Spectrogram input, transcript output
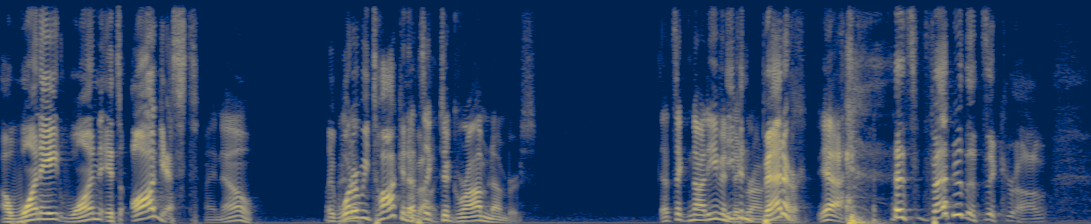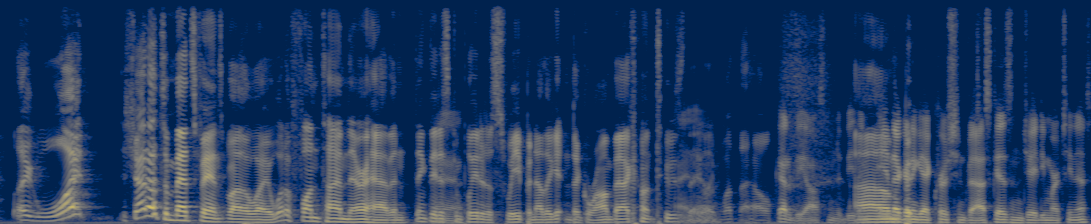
A 181, it's August. I know. Like, I what know. are we talking That's about? That's like Degrom numbers. That's like not even Even DeGrom better. numbers. Yeah. It's better than DeGrom. Like, what? Shout out to Mets fans, by the way. What a fun time they're having. I think they just Yeah. completed a sweep, and now they're getting DeGrom back on Tuesday. Like, what the hell? Got to be awesome to beat them. Um, and they're going to get Christian Vázquez and JD Martinez.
